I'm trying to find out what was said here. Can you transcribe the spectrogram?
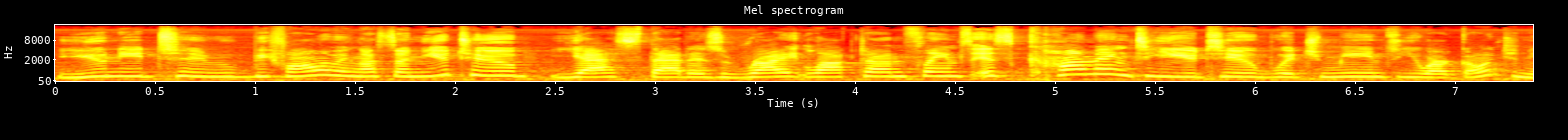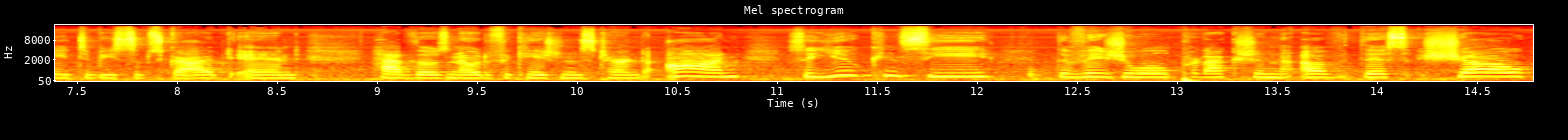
you need to be following us on YouTube. Yes, that is right. Locked On Flames is coming to YouTube, which means you are going to need to be subscribed and have those notifications turned on so you can see the visual production of this show,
